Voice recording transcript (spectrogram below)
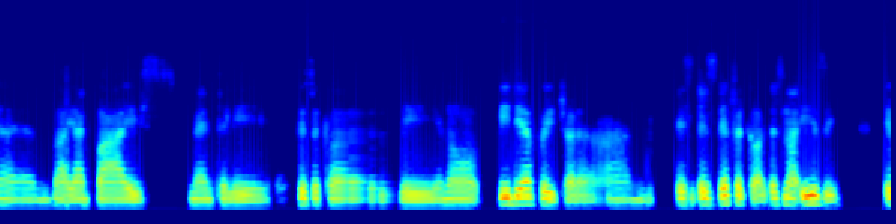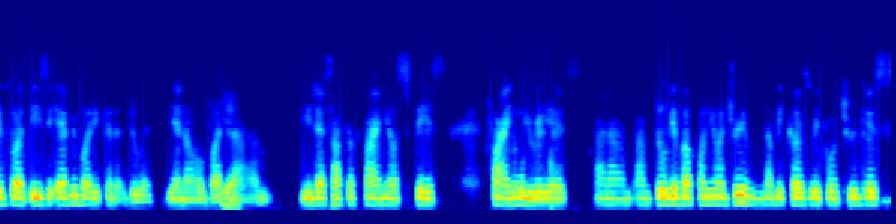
um, by advice mentally physically you know be there for each other. And it's, it's difficult. It's not easy. If it was easy everybody could do it you know but yeah. um, you just have to find your space find who you really is and um, um, don't give up on your dream. Not because we go through this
